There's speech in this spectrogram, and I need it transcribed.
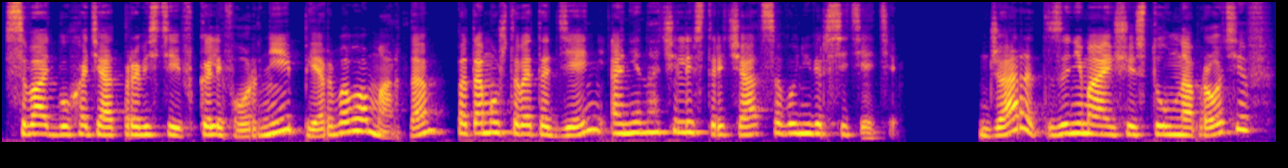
свадьбу хотят провести в Калифорнии 1 марта, потому что в этот день они начали встречаться в университете. Джаред, занимающий стул напротив,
